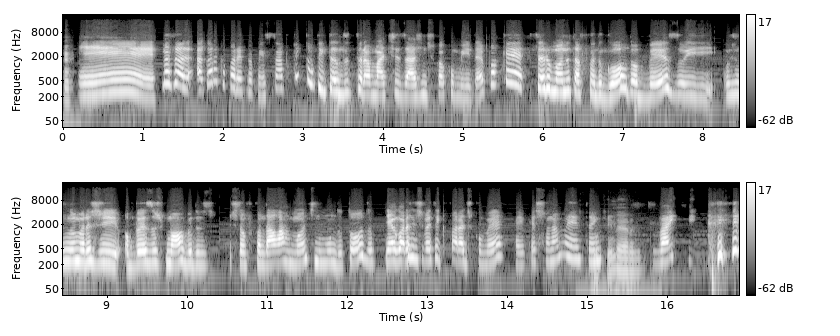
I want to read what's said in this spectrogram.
É. Mas olha, agora que eu parei pra pensar, por que estão tentando traumatizar a gente com a comida? É porque o ser humano tá ficando gordo, obeso e os números de obesos mórbidos estão ficando alarmantes no mundo todo? E agora a gente vai ter que parar de comer? Aí o questionamento, hein? Quem dera, né? Vai que.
